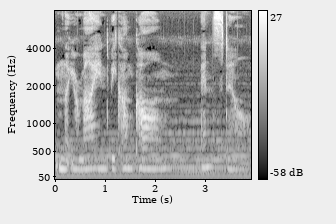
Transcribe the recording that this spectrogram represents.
And let your mind become calm and still.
